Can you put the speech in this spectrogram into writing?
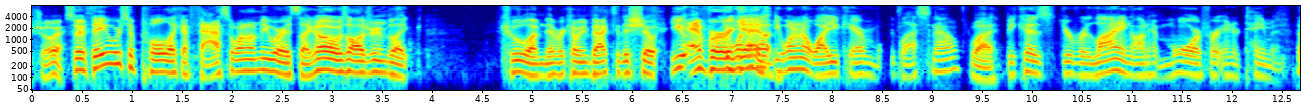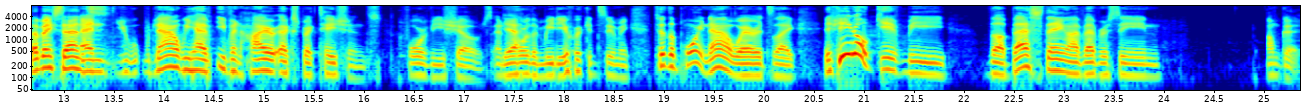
Sure. So if they were to pull like a fast one on me, where it's like, oh, it was all a dream, like, cool, I'm never coming back to this show You ever you wanna again. Know, you want to know why you care less now? Why? Because you're relying on it more for entertainment. That makes sense. and you now we have even higher expectations for these shows and Yeah. for the media we're consuming to the point now where it's like if you don't give me the best thing I've ever seen, I'm good.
